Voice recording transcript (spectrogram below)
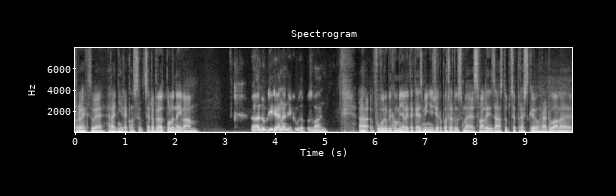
projektuje hradní rekonstrukce. Dobré odpoledne i vám. Dobrý den a děkuji za pozvání. V úvodu bychom měli také zmínit, že do pořadu jsme zvali zástupce Pražského hradu, ale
